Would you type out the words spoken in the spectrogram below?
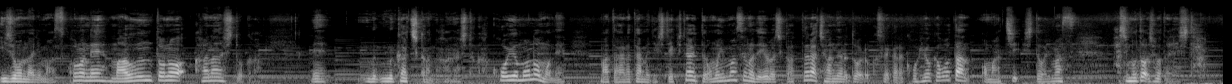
以上になります。このね、マウントの話とか、ね、無価値観の話とか、こういうものもね、また改めてしていきたいと思いますので、よろしかったらチャンネル登録、それから高評価ボタンお待ちしております。橋本翔太でした。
